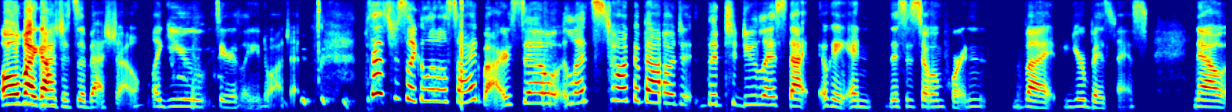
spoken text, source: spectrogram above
oh my gosh, it's the best show. Like you seriously need to watch it. But that's just like a little sidebar. So let's talk about the to-do list that okay, and this is so important but your business. Now,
